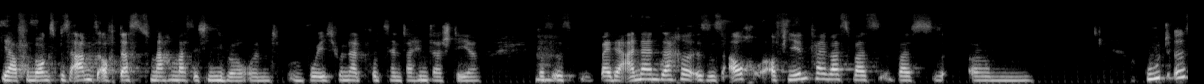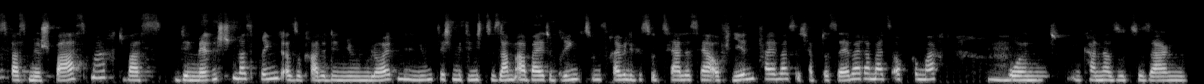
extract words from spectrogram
ja, von morgens bis abends auch das zu machen, was ich liebe und wo ich 100 Prozent dahinter stehe. Das mhm. ist bei der anderen Sache ist es auch auf jeden Fall was, was, was ähm, gut ist, was mir Spaß macht, was den Menschen was bringt, also gerade den jungen Leuten, den Jugendlichen, mit denen ich zusammenarbeite, bringt so ein freiwilliges soziales Jahr auf jeden Fall was. Ich habe das selber damals auch gemacht mhm. und kann da sozusagen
